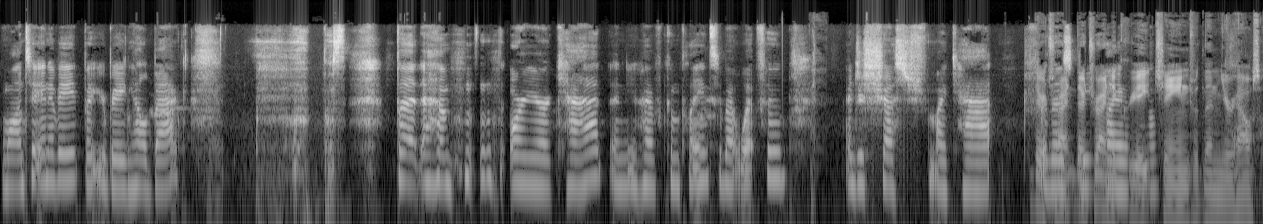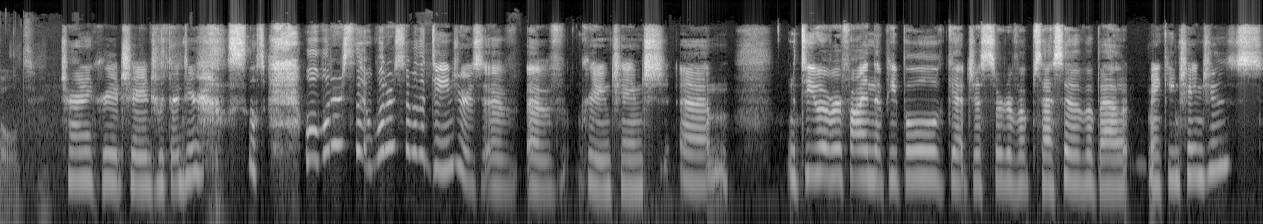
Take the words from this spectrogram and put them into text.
want to innovate but you're being held back. Right. but um or you're a cat and you have complaints about wet food. I just shushed my cat they're trying. They're trying to create change within your household. Trying to create change within your household. Well, what are the, what are some of the dangers of of creating change? Um, do you ever find that people get just sort of obsessive about making changes?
